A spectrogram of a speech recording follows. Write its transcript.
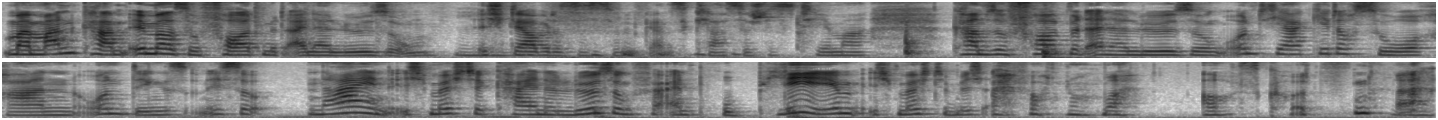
Und mein Mann kam immer sofort mit einer Lösung. Mhm. Ich glaube, das ist so ein ganz klassisches Thema. Kam sofort mit einer Lösung und ja, geh doch so ran und Dings. Und ich so, nein, ich möchte keine Lösung für ein Problem. Ich möchte mich einfach nur mal auskotzen. Ja,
